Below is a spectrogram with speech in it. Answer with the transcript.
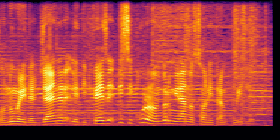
Con numeri del genere, le difese di sicuro non dormiranno sonni tranquilli.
